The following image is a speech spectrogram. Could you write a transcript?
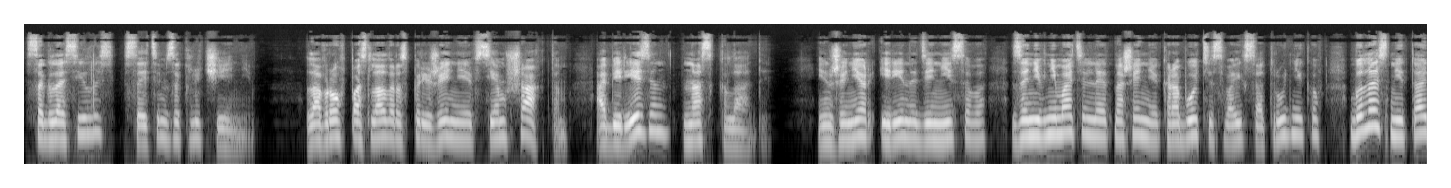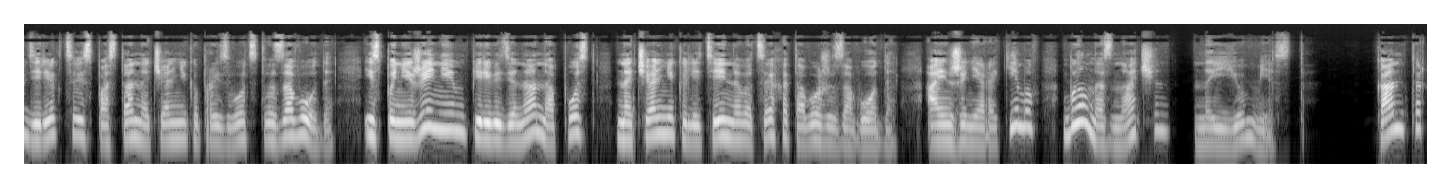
согласилось с этим заключением. Лавров послал распоряжение всем шахтам, а Березин — на склады инженер Ирина Денисова, за невнимательное отношение к работе своих сотрудников была снята дирекция с поста начальника производства завода и с понижением переведена на пост начальника литейного цеха того же завода, а инженер Акимов был назначен на ее место. Кантер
